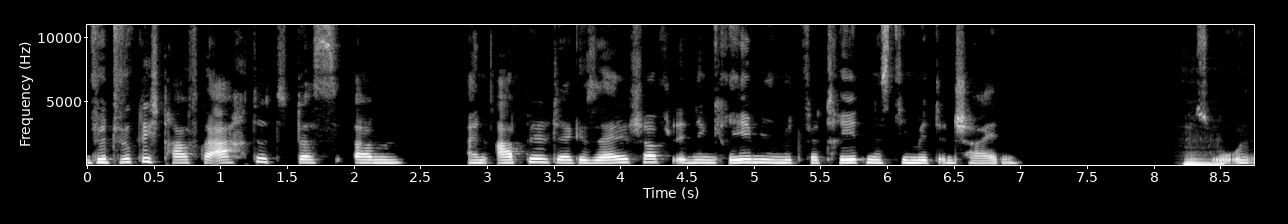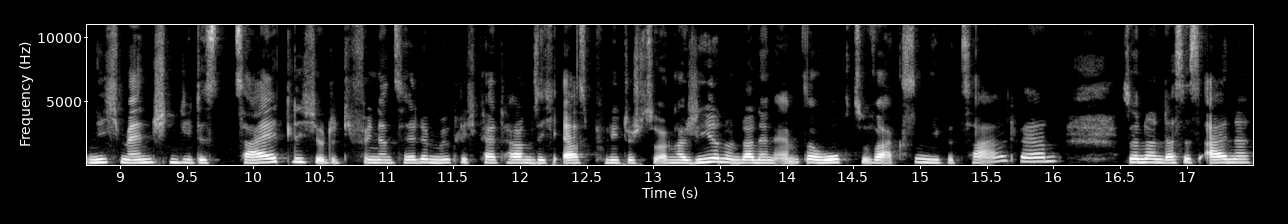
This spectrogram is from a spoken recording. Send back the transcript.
wird wirklich darauf geachtet, dass ähm, ein Abbild der Gesellschaft in den Gremien mit vertreten ist, die mitentscheiden. Mhm. So, und nicht Menschen, die das zeitlich oder die finanzielle Möglichkeit haben, sich erst politisch zu engagieren und dann in Ämter hochzuwachsen, die bezahlt werden, sondern dass es eine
